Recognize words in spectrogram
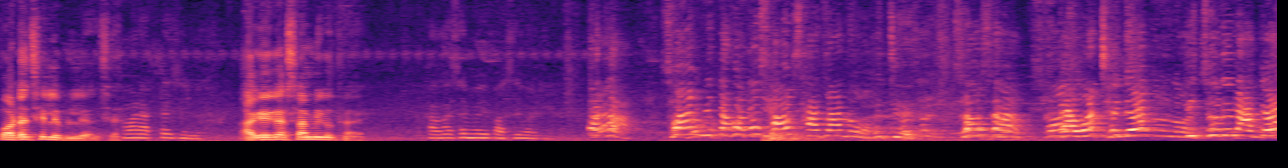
কটা ছেলে পেলে আছে? আমার একটাই ছেলে। আগেকার স্বামী কোথায়? আগেকার স্বামী ওই পাশে বাড়ি। সব মিথ্যা কথা সব সাজানো হচ্ছে সব সব ছেলে কিছুদিন আগে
